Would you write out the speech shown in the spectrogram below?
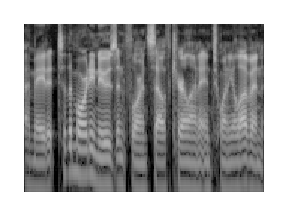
I made it to the Morning News in Florence, South Carolina in 2011.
